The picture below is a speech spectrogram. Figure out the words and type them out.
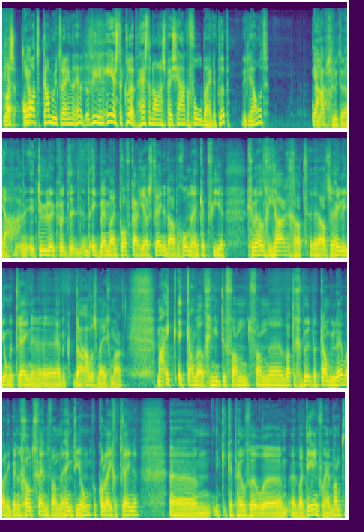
Ja, als ja, ja. oud Cambuur trainer, hè, dat weer in eerste club. Heeft er nog een speciaal gevoel bij de club? Uit Ljouwert? Ja, absoluut wel. Ja. Eh, Tuurlijk, eh, ik ben mijn profcarrière als trainer daar begonnen. En ik heb vier geweldige jaren gehad. Eh, Als een hele jonge trainer heb ik daar alles meegemaakt. Maar ik, ik kan wel genieten van, van wat er gebeurt bij Cambuur Leeuwarden. Ik ben een groot fan van Henk de Jong, van collega-trainer. Ehm, ik, ik heb heel veel ehm, eh, waardering voor hem. Want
